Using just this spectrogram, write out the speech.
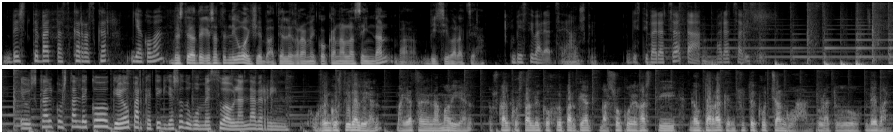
beste bat azkar-azkar, Jakoba? Beste batek esaten digu, hoxe, ba, telegrameko kanala zein dan, ba, bizi baratzea. Bizi baratzea. Bizi baratza eta baratza bizi. Euskal Kostaldeko Geoparketik jaso dugu mezu Holanda berrin. Urrengo ostiralean, maiatzaren amabian, Euskal Kostaldeko Geoparkeak basoko hegazti gautarrak entzuteko txangoa antolatu du deban.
